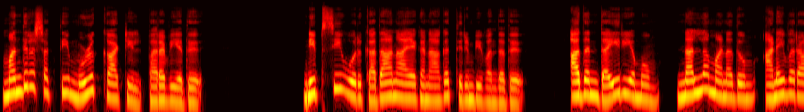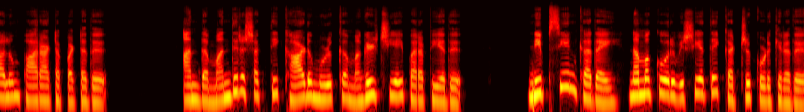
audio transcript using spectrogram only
மந்திர சக்தி முழுக்காட்டில் பரவியது. நிப்சி ஒரு கதாநாயகனாக திரும்பி வந்தது. அதன் தைரியமும் நல்ல மனதும் அனைவராலும் பாராட்டப்பட்டது. அந்த மந்திர சக்தி காடு முழுக்க மகிழ்ச்சியை பரப்பியது. நிப்சியின் கதை நமக்கு ஒரு விஷயத்தை கற்றுக் கொடுக்கிறது.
